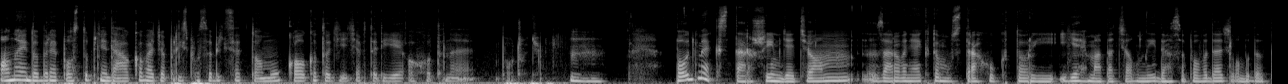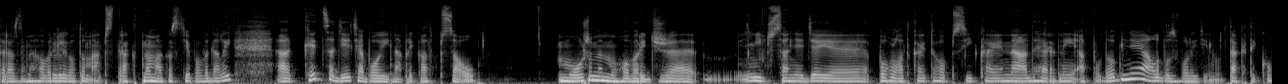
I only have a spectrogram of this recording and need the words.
ono je dobré postupne dávkovať a prispôsobiť sa tomu, koľko to dieťa vtedy je ochotné počuť. Mm-hmm. Poďme k starším deťom, zároveň aj k tomu strachu, ktorý je hmatateľný, dá sa povedať, lebo teraz sme hovorili o tom abstraktnom, ako ste povedali. Keď sa dieťa bojí napríklad psov, Môžeme mu hovoriť, že nič sa nedeje, pohľadka toho psíka je nádherný a podobne, alebo zvoliť inú taktiku?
